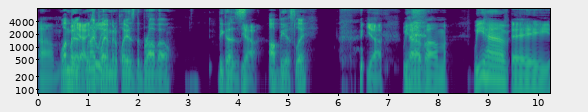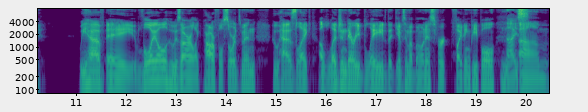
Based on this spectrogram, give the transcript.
Um, Well, I'm gonna yeah, when I really- play, I'm gonna play as the Bravo because yeah, obviously. yeah. We have um, we have a we have a loyal who is our like powerful swordsman who has like a legendary blade that gives him a bonus for fighting people. Nice. Um,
